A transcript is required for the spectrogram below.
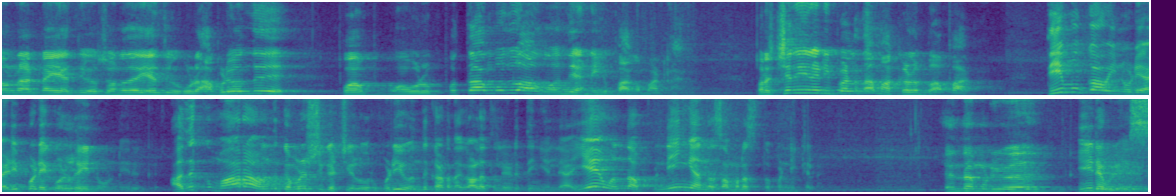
சொன்னாட்டினா ஏற்றுக்க சொன்னதை ஏற்றுக்கக்கூடாது அப்படி வந்து ஒரு பொத்தாம் பொதுவாக அவங்க வந்து என்றைக்கு பார்க்க மாட்டாங்க. பிரச்சனையின் அடிப்படையில் தான் மக்களும் பார்ப்பாங்க. திமுகவினுடைய அடிப்படை கொள்கைன்னு ஒன்று இருக்கு. அதுக்கு மாறா வந்து கம்யூனிஸ்ட் கட்சிகள் ஒரு முடிவு வந்து கடந்த காலத்தில் எடுத்தீங்க இல்லையா? ஏன் வந்து அப்ப நீங்க அந்த சமரசத்தை பண்ணிக்கல? எந்த முடிவு? இடபிள்யூஎஸ்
